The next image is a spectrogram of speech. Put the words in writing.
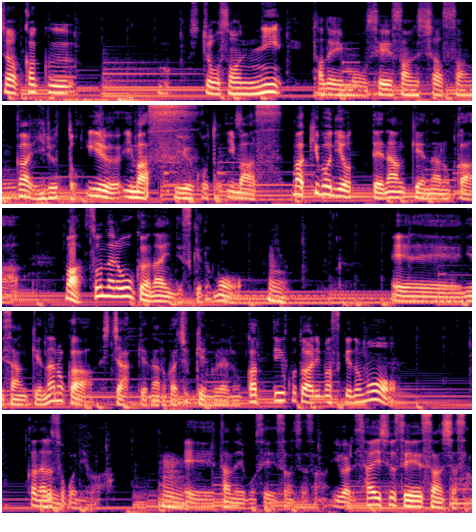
じゃあ各市町村に種芋生産者さんがいると。いるいます。いうことですいかます。まあ規模によって何件なのかまあそんなに多くはないんですけども、うん。えー、23件なのか78件なのか10件ぐらいなのかっていうことはありますけども必ずそこには、うん。えー種芋生産者さんいわゆる最終生産者さん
